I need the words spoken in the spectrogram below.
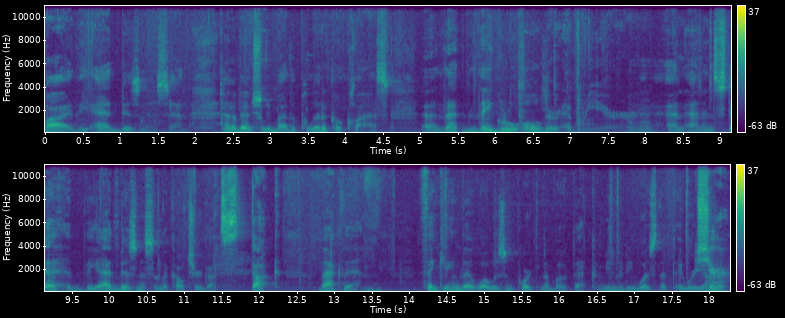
by the ad business and, and eventually by the political class, uh, that they grew older every year. And, and instead, the ad business and the culture got stuck back then thinking that what was important about that community was that they were young. Sure.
